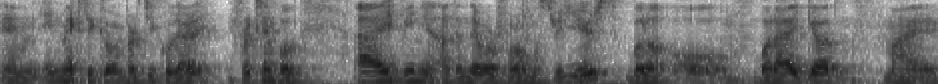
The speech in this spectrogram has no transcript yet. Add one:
And in Mexico, in particular, for example, I've been at Endeavor for almost three years, but uh, but I got my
